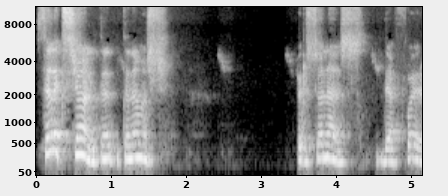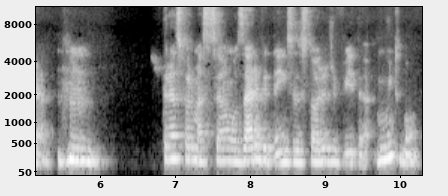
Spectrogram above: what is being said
Selección, tenemos personas de afuera. Transformação, usar evidências, história de vida. Muito bom.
